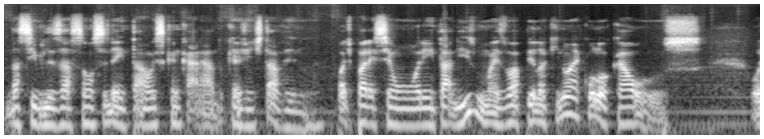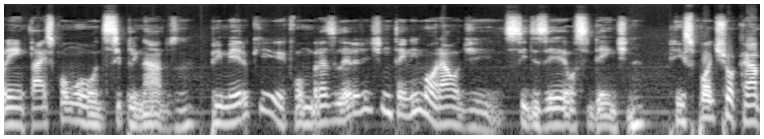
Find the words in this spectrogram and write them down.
da civilização ocidental escancarado que a gente está vendo. Né? Pode parecer um orientalismo, mas o apelo aqui não é colocar os orientais como disciplinados. Né? Primeiro que, como brasileiro, a gente não tem nem moral de se dizer ocidente. Né? Isso pode chocar,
